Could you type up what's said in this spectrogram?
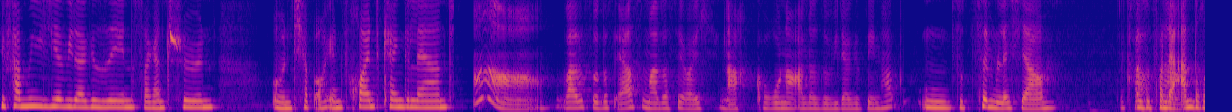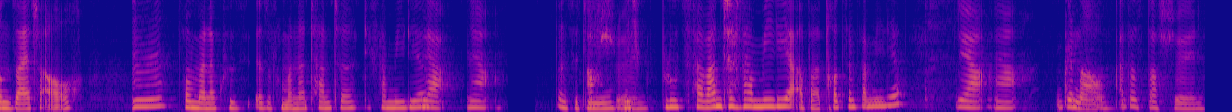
die Familie wieder gesehen. Das war ganz schön. Und ich habe auch ihren Freund kennengelernt. Ah, war das so das erste Mal, dass ihr euch nach Corona alle so wieder gesehen habt? So ziemlich, ja. Krass, Also von ja. der anderen Seite auch. Mhm. Von meiner Cousine, also von meiner Tante, die Familie. Ja, ja, Also Ach, die schön. nicht blutsverwandte Familie, aber trotzdem Familie. ja, ja. Genau. Ah, das ist doch schön.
